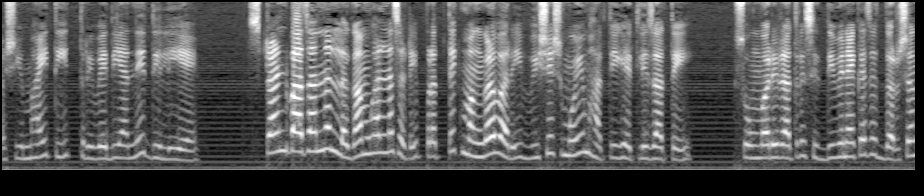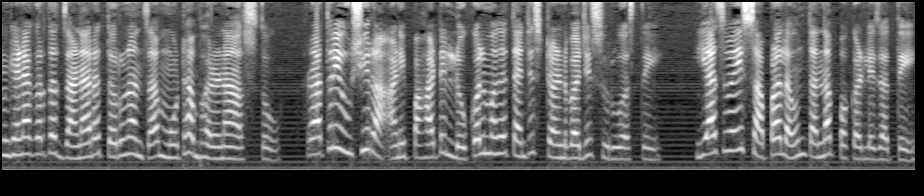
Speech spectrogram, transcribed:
अशी माहिती त्रिवेदी यांनी दिली आहे. स्टंटबाजांना लगाम घालण्यासाठी प्रत्येक मंगळवारी विशेष मोहीम हाती घेतली जाते. सोमवारी रात्री सिद्धिविनायकाचे दर्शन घेण्याकरता जाणाऱ्या तरुणांचा मोठा भरणा असतो. रात्री उशिरा आणि पहाटे लोकलमध्ये त्यांची स्टंटबाजी सुरू असते. याच वेळी सापळा लावून त्यांना पकडले जाते.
